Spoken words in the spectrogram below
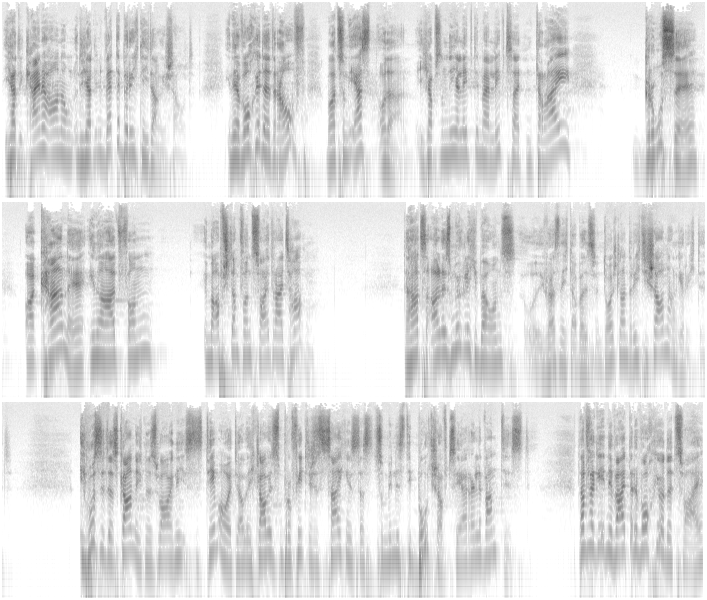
Ich hatte keine Ahnung und ich hatte den Wetterbericht nicht angeschaut. In der Woche darauf war zum ersten, oder ich habe es noch nie erlebt in meinen Lebzeiten, drei große Orkane innerhalb von, im Abstand von zwei, drei Tagen. Da hat es alles Mögliche bei uns, ich weiß nicht, aber es ist in Deutschland richtig Schaden angerichtet. Ich wusste das gar nicht und das war auch nicht das Thema heute, aber ich glaube, es ist ein prophetisches Zeichen, dass zumindest die Botschaft sehr relevant ist. Dann vergeht eine weitere Woche oder zwei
